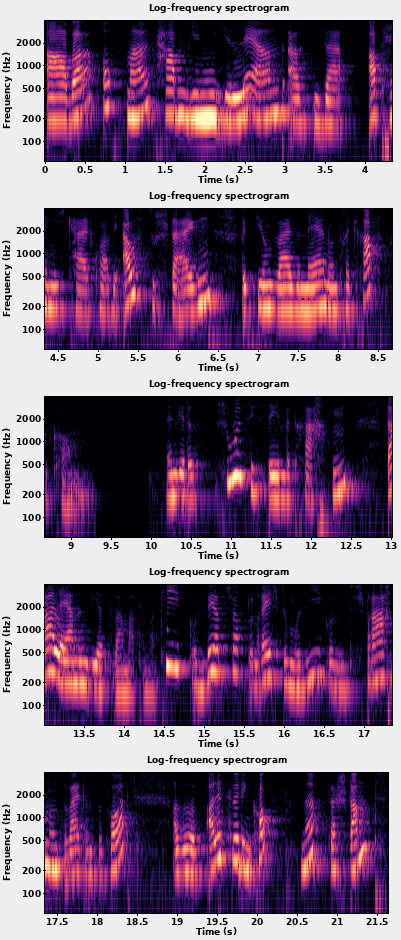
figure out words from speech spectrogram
Aber oftmals haben wir nie gelernt, aus dieser Abhängigkeit quasi auszusteigen, beziehungsweise mehr in unsere Kraft zu kommen. Wenn wir das Schulsystem betrachten, da lernen wir zwar Mathematik und Wirtschaft und Recht und Musik und Sprachen und so weiter und so fort. Also alles für den Kopf, ne? Verstand,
